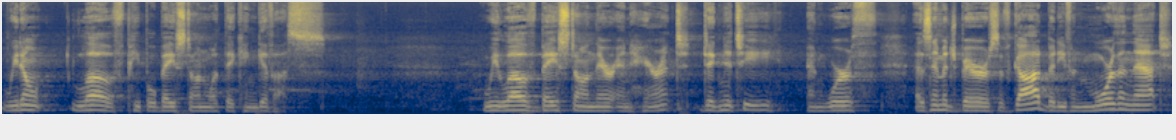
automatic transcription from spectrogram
We don't love people based on what they can give us. We love based on their inherent dignity and worth as image bearers of God, but even more than that,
